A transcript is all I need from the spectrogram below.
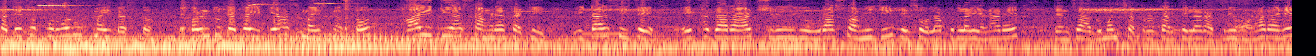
कथेचं पूर्वरूप माहीत असतं. परंतु त्याचा इतिहास माहीत नसतो. हा इतिहास सांगण्यासाठी इटारसीचे एक हजार आठ श्री युवराज स्वामीजी हे सोलापूरला येणार आहेत. त्यांचं आगमन सतरा तारखेला रात्री होणार आहे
